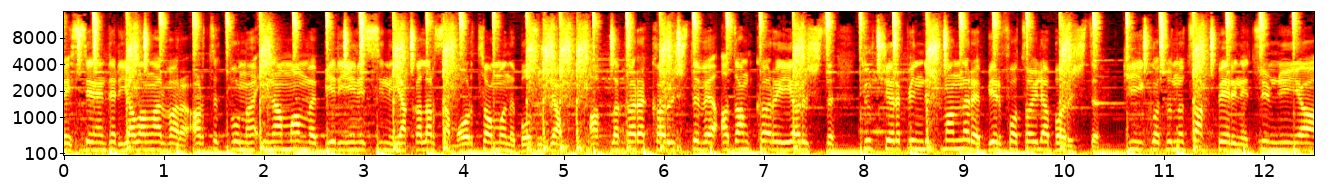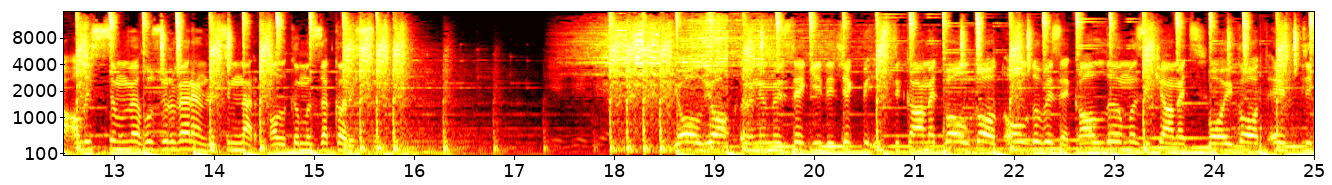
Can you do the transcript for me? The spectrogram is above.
5 senedir yalanlar var. Artık buna inanmam ve bir yenisini yakalarsam ortamını bozacağım. Akla kara karıştı ve adam karı yarıştı. Türkçe rapin düşmanları bir fotoyla barıştı. Giy kotunu tak berini tüm dünya alışsın ve huzur veren ritimler halkımıza karışsın Yol yok önümüzde gidecek bir istikamet. Bol kod oldu bize kaldığımız ikamet. Boykot ettik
